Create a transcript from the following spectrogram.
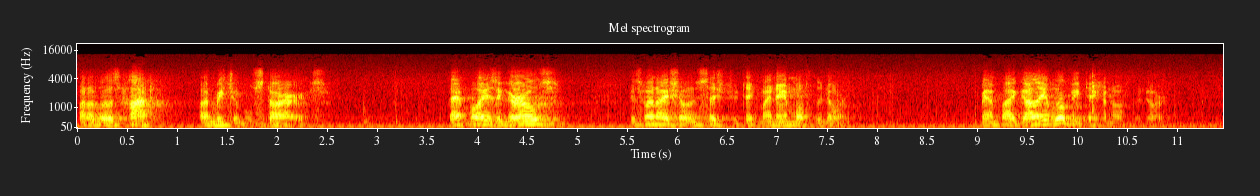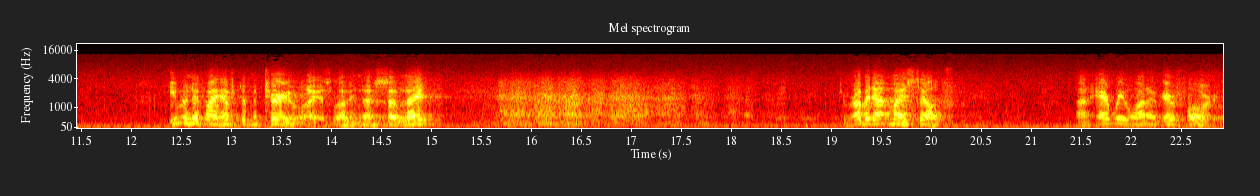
one of those hot, unreachable stars. That, boys and girls, is when I shall insist you take my name off the door. And by golly, it will be taken off the door. Even if I have to materialize long enough some night rub it out myself on every one of your floors.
